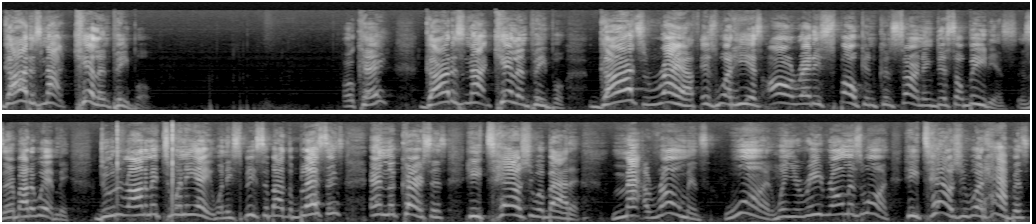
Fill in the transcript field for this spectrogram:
God is not killing people, okay? God is not killing people. God's wrath is what he has already spoken concerning disobedience. Is everybody with me? Deuteronomy 28, when he speaks about the blessings and the curses, he tells you about it. Romans 1, when you read Romans 1, he tells you what happens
